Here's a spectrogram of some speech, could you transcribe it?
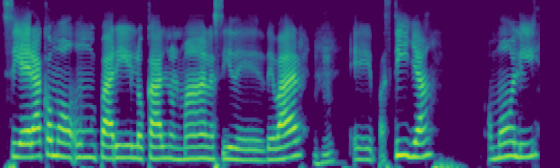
Si era como un party local normal, así de, de bar, eh, pastilla o molly.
